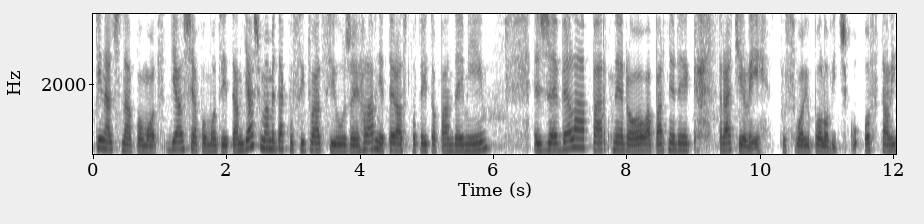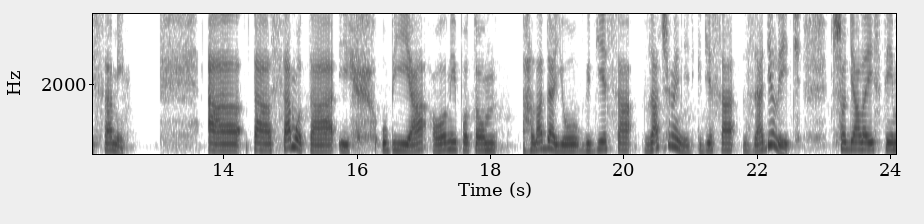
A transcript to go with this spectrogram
finančná pomoc, ďalšia pomoc je tam. Ďalšiu máme takú situáciu, že hlavne teraz po tejto pandémii, že veľa partnerov a partneriek stratili tú svoju polovičku. Ostali sami. A tá samota ich ubíja a oni potom hľadajú, kde sa začleniť, kde sa zadeliť, čo ďalej s tým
